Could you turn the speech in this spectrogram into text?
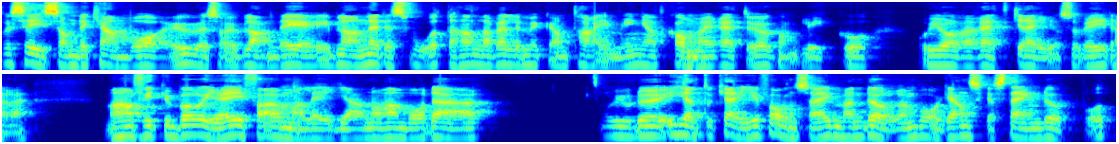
precis som det kan vara i USA ibland. Det är, ibland är det svårt. Det handlar väldigt mycket om timing, att komma Mm. i rätt ögonblick och, och göra rätt grej och så vidare. Men han fick ju börja i farmarligan och han var där och gjorde helt okej ifrån sig men dörren var ganska stängd uppåt.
